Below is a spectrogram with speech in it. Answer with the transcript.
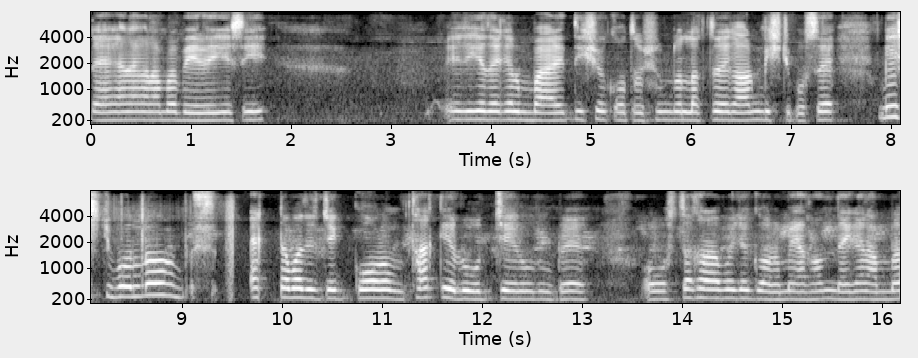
দেখেন, এখন আমরা বের হয়ে গেছি। এদিকে দেখেন বাইরের দৃশ্য কত সুন্দর লাগছে কারণ বৃষ্টি পড়ছে। বৃষ্টি পড়লেও একটা বাজে যে গরম থাকে রোদ যে রোদ উঠে। অবস্থা খারাপ হয়ে যায় গরমে। এখন দেখেন আমরা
